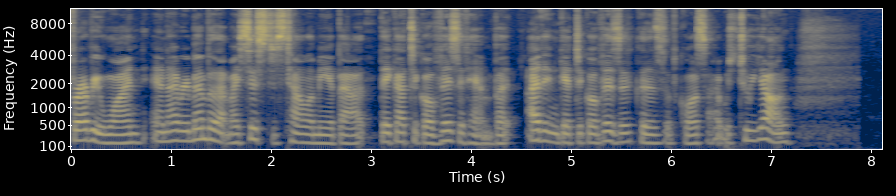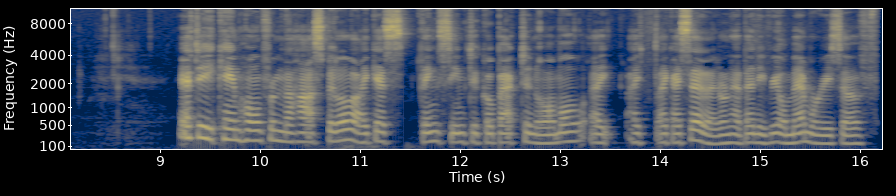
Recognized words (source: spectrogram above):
for everyone, and I remember that my sisters telling me about they got to go visit him, but I didn't get to go visit because, of course, I was too young. After he came home from the hospital, I guess things seemed to go back to normal. I, I like I said, I don't have any real memories of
